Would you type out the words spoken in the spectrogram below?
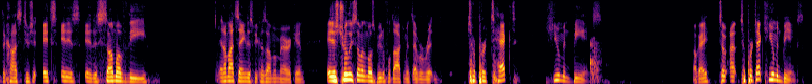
the Constitution, it's it is it is some of the and I'm not saying this because I'm American. It is truly some of the most beautiful documents ever written to protect human beings. Okay? To uh, to protect human beings.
